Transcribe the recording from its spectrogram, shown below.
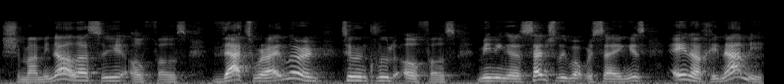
Shemamina ophos. That's where I learned to include ophos, meaning essentially what we're saying is Einachinami.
